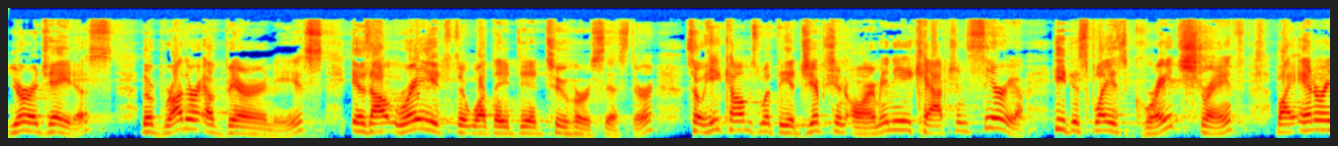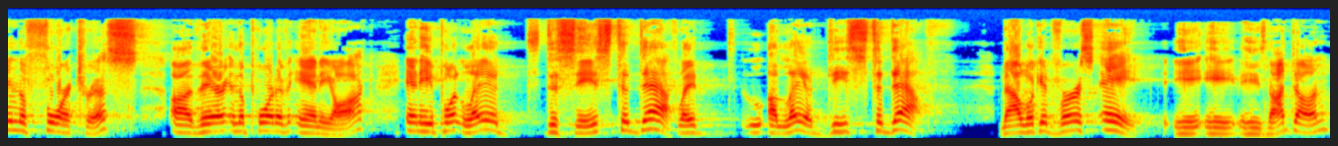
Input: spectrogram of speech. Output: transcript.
Euergetes, the brother of Berenice, is outraged at what they did to her sister. So he comes with the Egyptian army and he captures Syria. He displays great strength by entering the fortress uh, there in the port of Antioch, and he put Laodice to death. Uh, Laodice to death. Now look at verse 8. He, he, he's not done.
